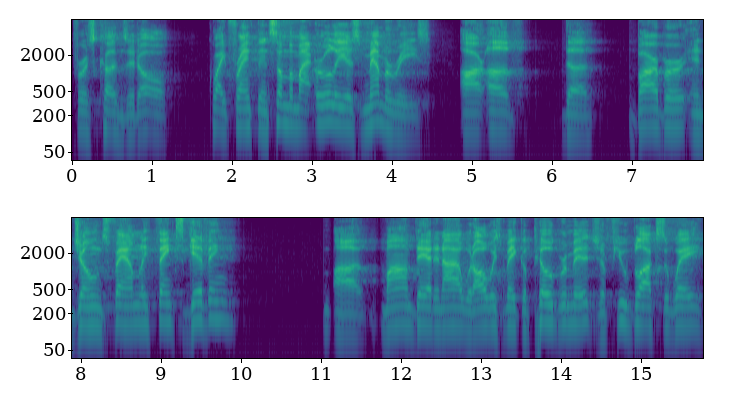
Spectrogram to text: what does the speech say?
first cousins at all, quite frankly. And some of my earliest memories are of the Barber and Jones family Thanksgiving. uh, mom, dad, and I would always make a pilgrimage a few blocks away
